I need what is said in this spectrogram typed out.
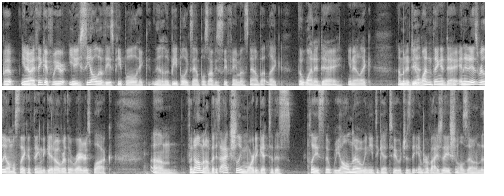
But you know, I think if we you, know, you see all of these people, like you know, the Beeple example is obviously famous now, but like the one a day, you know, like I'm going to do Yeah. one thing a day, and it is really almost like a thing to get over the writer's block um, phenomenon. But it's actually more to get to this place that we all know we need to get to, which is the improvisational zone, the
